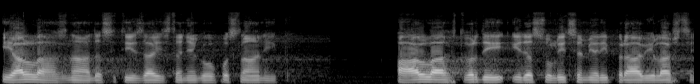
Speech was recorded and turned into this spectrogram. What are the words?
i Allah zna da si ti zaista njegov poslanik. A Allah tvrdi i da su licemjeri pravi lašci.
